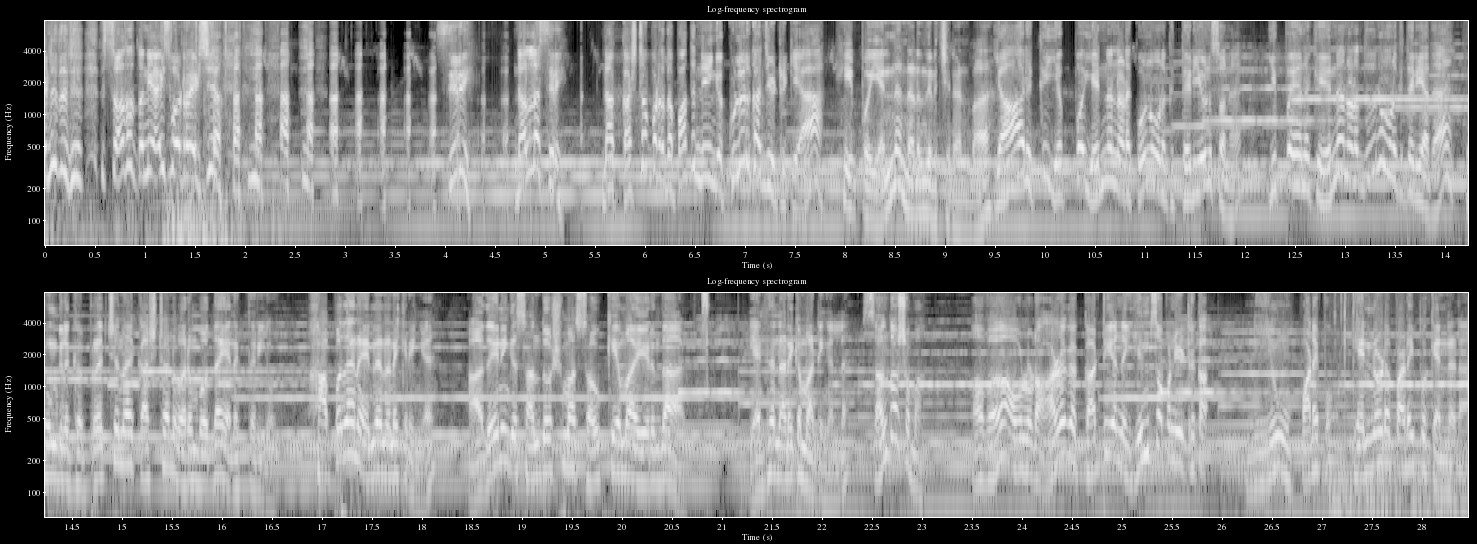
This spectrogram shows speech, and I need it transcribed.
என்னது சாதா தண்ணி ஐஸ் வாட்டர் ஆயிடுச்சு. சிரி நல்ல சிரி. நான் கஷ்டப்படுறத பார்த்து நீங்க குளிர் காஞ்சிட்டு இருக்கியா? இப்போ என்ன நடந்துருச்சு நண்பா? யாருக்கு எப்போ என்ன நடக்கும்னு உனக்கு தெரியும்னு சொன்னேன். இப்போ எனக்கு என்ன நடந்ததுன்னு உனக்கு தெரியாதா? உங்களுக்கு பிரச்சனை கஷ்டம்னு வரும்போது தான் எனக்கு தெரியும். அப்பதான் நான் என்ன நினைக்கிறீங்க? அதே நீங்க சந்தோஷமா சௌக்கியமா இருந்தா என்ன நினைக்க மாட்டீங்கல்ல? சந்தோஷமா? அவ அவளோட அழக காட்டி என்னை ஹிம்சை பண்ணிட்டு இருக்கா. நீயும் படைப்பும். என்னோட படைப்புக்கு என்னடா?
